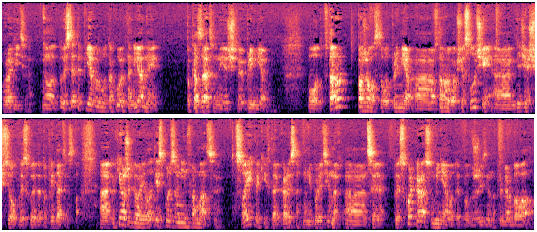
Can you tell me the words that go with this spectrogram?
в родителя. Вот. То есть это первый вот такой вот наглядный, показательный, я считаю, пример. Вот. Второй, пожалуйста, вот пример, а, второй вообще случай, а, где чаще всего происходит это предательство. А, как я уже говорил, это использование информации в своих каких-то корыстных, манипулятивных целях. То есть сколько раз у меня вот это вот в жизни, например, бывало.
